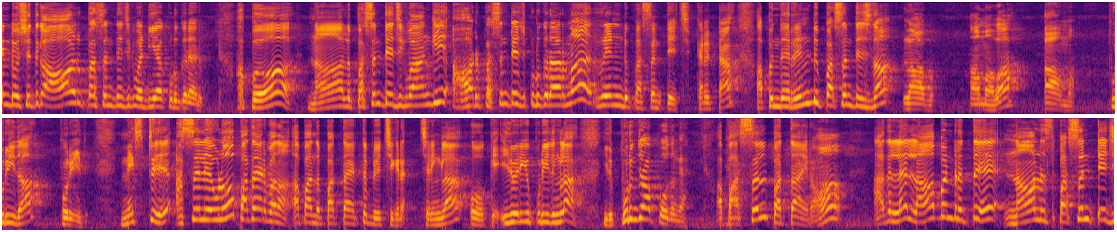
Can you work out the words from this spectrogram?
ரெண்டு வருஷத்துக்கு ஆறு பர்சன்டேஜுக்கு வட்டியாக கொடுக்குறாரு. அப்போ நாலு பர்சன்டேஜுக்கு வாங்கி ஆறு பர்சன்டேஜ் கொடுக்குறாருன்னா ரெண்டு பர்சன்டேஜ் கரெக்டா அப்போ இந்த ரெண்டு பர்சன்டேஜ் தான் லாபம். ஆமாவா? ஆமாம் புரியுதா? புரியுது. நெக்ஸ்ட்டு அசல் எவ்வளோ? பத்தாயிரம் ரூபாய் தான். அப்போ அந்த பத்தாயிரத்தை இப்படி வச்சுக்கிறேன். சரிங்களா? ஓகே இது வரைக்கும் புரியுதுங்களா? இது புரிஞ்சால் போதுங்க. அப்போ அசல் பத்தாயிரம் அதில் லாபன்றது நாலு பர்சன்டேஜ்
